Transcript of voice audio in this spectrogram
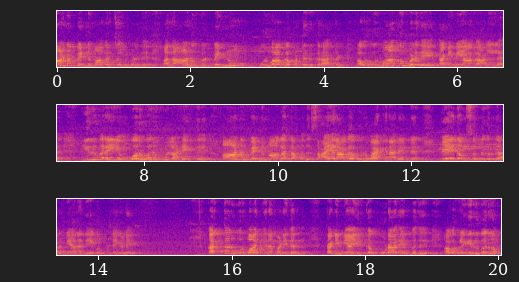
ஆணும் பெண்ணுமாக சொல்லும் பொழுது அந்த ஆணுக்குள் பெண்ணும் உருவாக்கப்பட்டிருக்கிறார்கள். அவர் உருவாக்கும் பொழுதே தனிமையாக அல்ல இருவரையும் ஒருவருக்குள் அடைத்து ஆணும் பெண்ணுமாக தமது சாயலாக உருவாக்கினார் என்று வேதம் சொல்லுகிறது அருமையான தெய்வ பிள்ளைகளே. கர்த்தர் உருவாக்கின மனிதன் தனிமையா இருக்கக்கூடாது என்பது அவர்கள் இருவரும்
